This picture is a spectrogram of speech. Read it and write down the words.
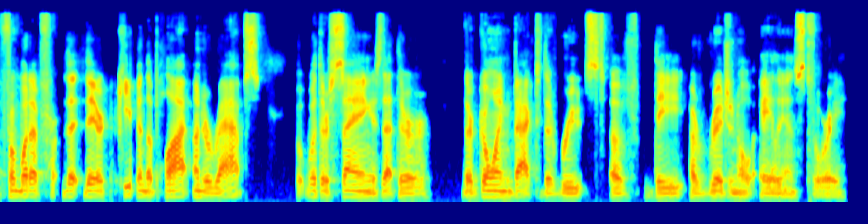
from what I've heard, they're keeping the plot under wraps. But what they're saying is that they're they're going back to the roots of the original Alien story.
